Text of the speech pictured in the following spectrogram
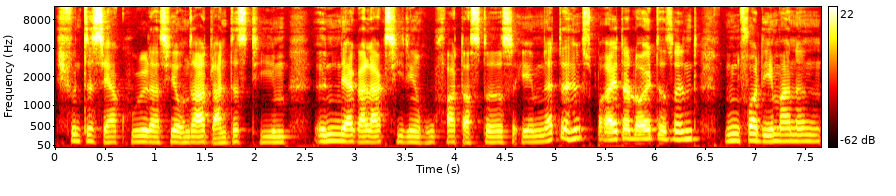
ich finde es sehr cool, dass hier unser Atlantis-Team in der Galaxie den Ruf hat, dass das eben nette, hilfsbereite Leute sind, vor denen man in,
